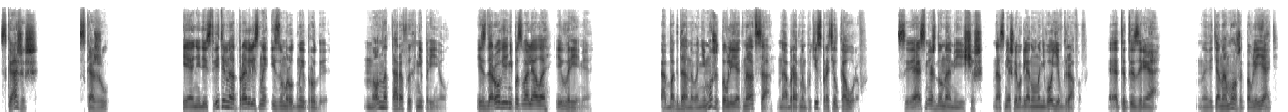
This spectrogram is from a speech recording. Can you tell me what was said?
«Скажешь?» «Скажу», И они действительно отправились на изумрудные пруды. Но Натаров их не принял. И здоровье не позволяло, и время. «А Богданова не может повлиять на отца?» — на обратном пути спросил Кауров. «Связь между нами ищешь», — насмешливо глянул на него Евграфов. «Это ты зря. Но ведь она может повлиять.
